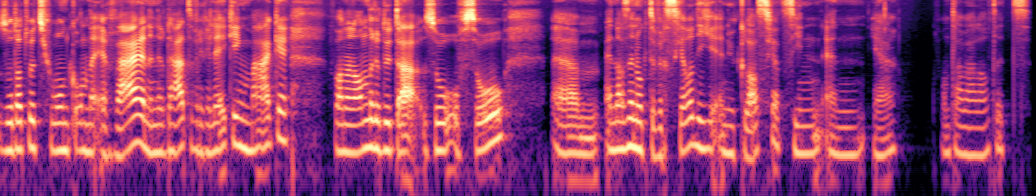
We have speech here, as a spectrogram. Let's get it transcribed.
zodat we het gewoon konden ervaren en inderdaad de vergelijking maken van een ander doet dat zo of zo. Ehm, en dat zijn ook de verschillen die je in je klas gaat zien. En ja, ik vond dat wel altijd...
